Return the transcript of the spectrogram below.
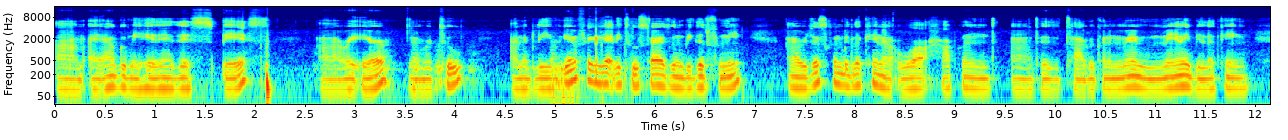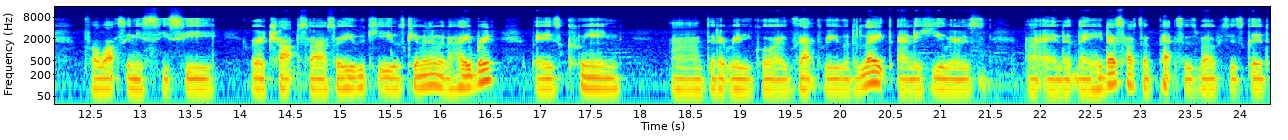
Um, I am going to be hitting this space uh, right here, number two. And I believe even if I get the two stars, going to be good for me. And we're just going to be looking at what happened uh, to the top. We're going to mainly be looking for what's in the CC, where traps are. So he, he was coming in with a hybrid, but his queen uh, didn't really go exactly where he would have liked. And the healers uh, ended then. He does have some pets as well, which is good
